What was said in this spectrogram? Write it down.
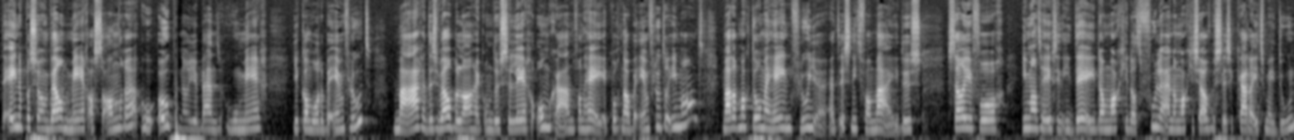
De ene persoon wel meer als de andere. Hoe opener je bent, hoe meer je kan worden beïnvloed. Maar het is wel belangrijk om dus te leren omgaan van... hé, hey, ik word nou beïnvloed door iemand, maar dat mag door me heen vloeien. Het is niet van mij. Dus stel je voor, iemand heeft een idee, dan mag je dat voelen... en dan mag je zelf beslissen, ik ga daar iets mee doen.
